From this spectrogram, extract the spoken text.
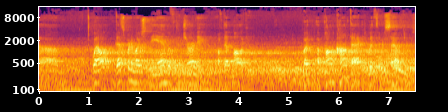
Um, well, that's pretty much the end of the journey of that molecule. But upon contact with the receptors,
